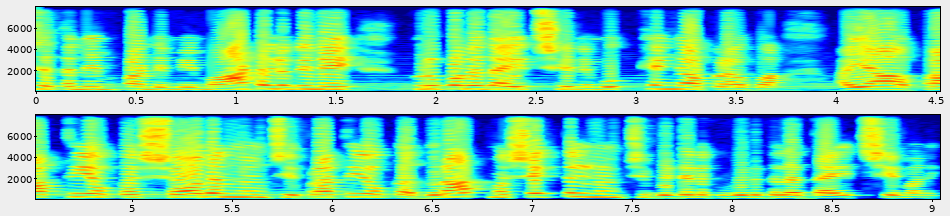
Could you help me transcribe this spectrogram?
చేత నింపండి. మీ మాటలు వినే కృపను దయచేయండి. ముఖ్యంగా ప్రభు అయా ప్రతి ఒక్క శోధన నుంచి ప్రతి ఒక్క దురాత్మ శక్తుల నుంచి బిడ్డలకు విడుదల దయచేయమని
